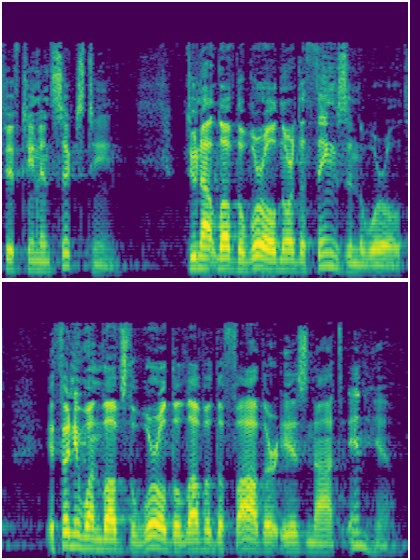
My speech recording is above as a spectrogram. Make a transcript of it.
15 and 16. Do not love the world nor the things in the world. If anyone loves the world, the love of the Father is not in him.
